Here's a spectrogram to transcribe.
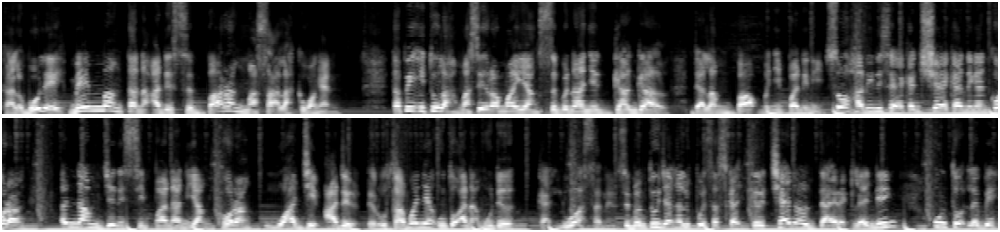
kalau boleh memang tak nak ada sebarang masalah kewangan. Tapi itulah masih ramai yang sebenarnya gagal dalam bab menyimpan ini. So hari ini saya akan sharekan dengan korang 6 jenis simpanan yang korang wajib ada terutamanya untuk anak muda kat luar sana. Sebelum tu jangan lupa subscribe ke channel Direct Lending untuk lebih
